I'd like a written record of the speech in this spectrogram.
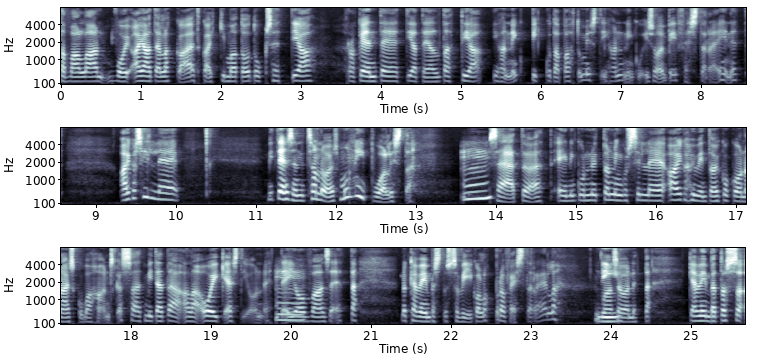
tavallaan voi ajatellakaan, että kaikki matotukset ja rakenteet ja teltat ja ihan niin kuin pikkutapahtumista ihan niin kuin isoimpiin festareihin. Et aika silleen miten se nyt sanoisi, monipuolista mm. säätöä. Et ei niin kuin, nyt on niin kuin, silleen, aika hyvin toi kokonaiskuva hanskassa, että mitä tämä ala oikeasti on. Että mm. ei ole vaan se, että no kävinpäs tuossa viikonloppuna festareilla. Niin. Vaan se on, että kävinpä tuossa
